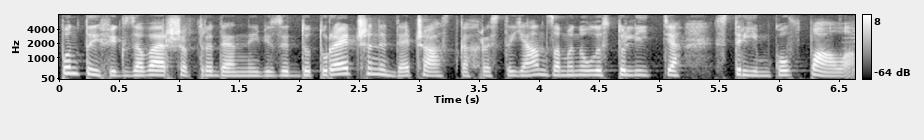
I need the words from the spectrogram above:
Понтифік завершив триденний візит до Туреччини, де частка християн за минуле століття стрімко впала.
